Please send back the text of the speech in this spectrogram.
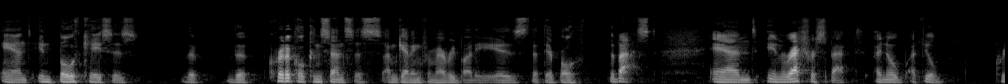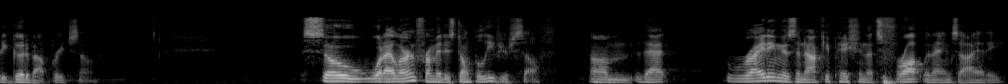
And in both cases, the the critical consensus I'm getting from everybody is that they're both the best. And in retrospect, I know I feel pretty good about Breach Zone. So what I learned from it is don't believe yourself. Um, that writing is an occupation that's fraught with anxiety.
